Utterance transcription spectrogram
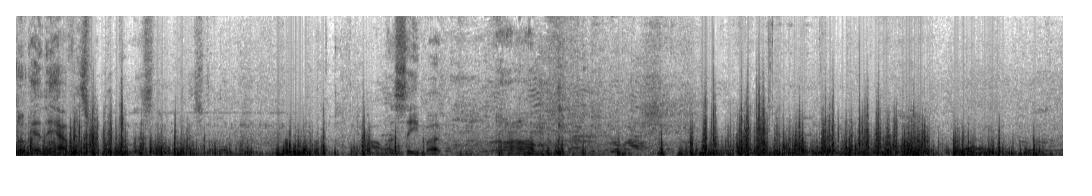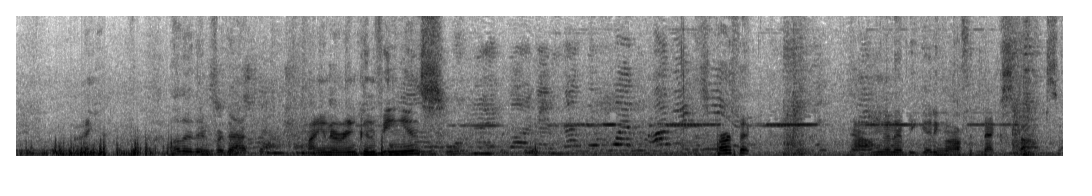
Okay, they have this ridiculous policy, but um, other than for that minor inconvenience, it's perfect. Now I'm gonna be getting off at next stop, so.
